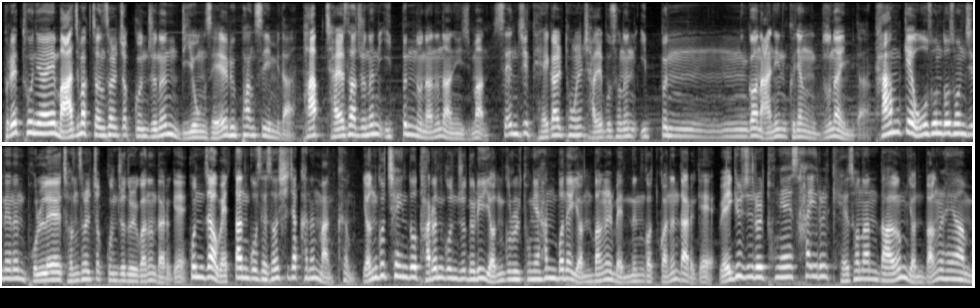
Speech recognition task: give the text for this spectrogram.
브레토니아의 마지막 전설적 군주는 리옹세의 르팡스입니다. 밥 잘 사주는 이쁜 누나는 아니지만 센지 대갈통을 잘 부수는 이쁜 건 아닌 그냥 누나입니다. 다 함께 오손도손 지내는 본래의 전설적 군주들과는 다르게 혼자 외딴 곳에서 시작하는 만큼 연구 체인도 다른 군주들이 연구를 통해 한 번에 연방을 맺는 것과는 다르게 외교지를 통해 사이를 개선한 한 다음 연방을 해야 합니다.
